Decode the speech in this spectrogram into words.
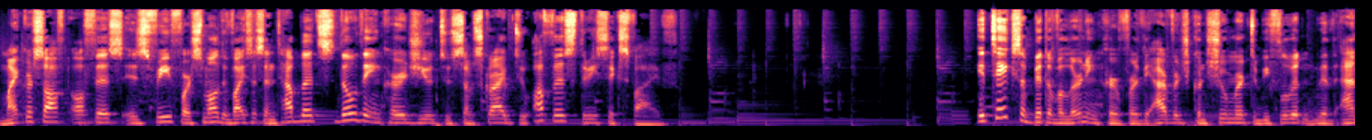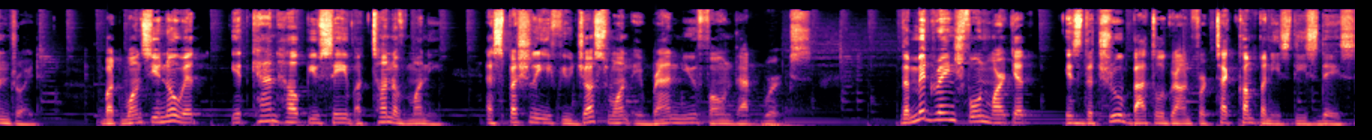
Microsoft Office is free for small devices and tablets, though they encourage you to subscribe to Office 365. It takes a bit of a learning curve for the average consumer to be fluent with Android, but once you know it, it can help you save a ton of money especially if you just want a brand new phone that works. The mid-range phone market is the true battleground for tech companies these days.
